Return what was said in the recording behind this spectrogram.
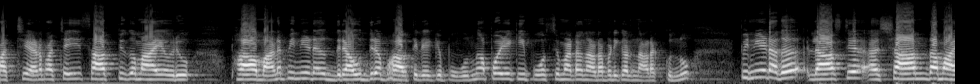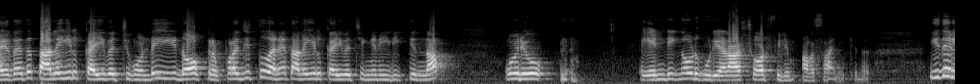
പച്ചയാണ്. പച്ച ഈ സാത്വികമായ ഒരു ഭാവമാണ്. പിന്നീട് രൗദ്രഭാവത്തിലേക്ക് പോകുന്നു. അപ്പോഴേക്ക് ഈ പോസ്റ്റ്മോർട്ടം നടപടികൾ നടക്കുന്നു. പിന്നീട് അത് ലാസ്റ്റ് ശാന്തമായ അതായത് തലയിൽ കൈവച്ചുകൊണ്ട് ഈ ഡോക്ടർ പ്രജിത്ത് തന്നെ തലയിൽ കൈവച്ച് ഇങ്ങനെ ഇരിക്കുന്ന ഒരു എൻഡിങ്ങോട് കൂടിയാണ് ആ ഷോർട്ട് ഫിലിം അവസാനിക്കുന്നത്. ഇതിൽ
